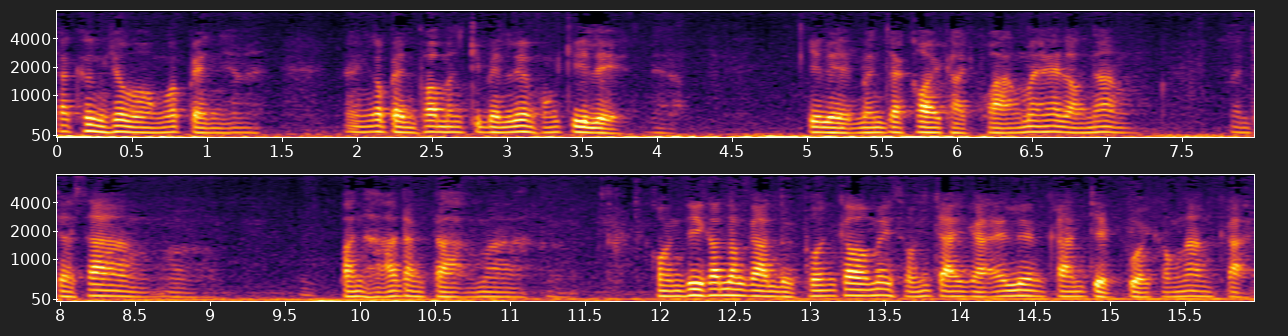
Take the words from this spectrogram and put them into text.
สักครึ่งชั่วโมงก็เป็นใช่ไหมนั่นก็เป็นเพราะมันเป็นเรื่องของกิเลสกิเลสมันจะคอยขัดขวางไม่ให้เรานั่ง มันจะสร้างปัญหาต่างๆมา คนที่เขาต้องการหลุดพ้นก็ไม่สนใจกับเรื่องการเจ็บป่วยของร่างกาย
